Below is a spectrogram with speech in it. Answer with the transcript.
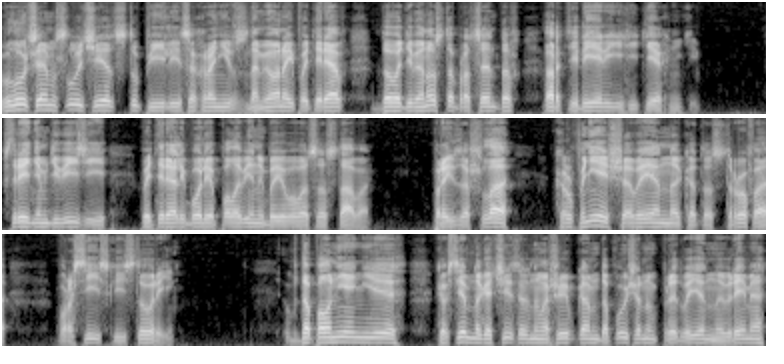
в лучшем случае отступили, сохранив знамена и потеряв до 90% артиллерии и техники. В среднем дивизии потеряли более половины боевого состава. Произошла крупнейшая военная катастрофа в российской истории. В дополнение ко всем многочисленным ошибкам, допущенным в предвоенное время,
